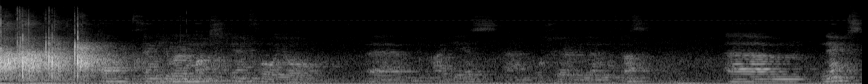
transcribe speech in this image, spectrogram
Um, thank you very much again for your uh, ideas and for sharing them with us. Um, next,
